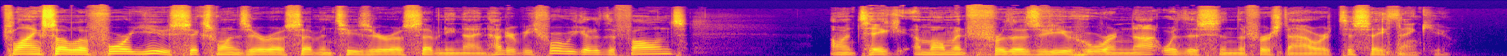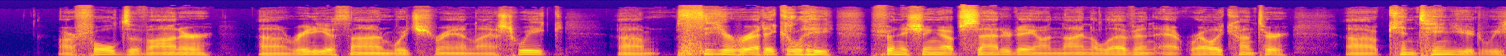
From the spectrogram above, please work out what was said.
flying solo for you 610-720-7900. Before we go to the phones. I want to take a moment for those of you who were not with us in the first hour to say thank you. Our Folds of Honor uh, Radiothon, which ran last week, um, theoretically finishing up Saturday on 9 11 at Relic Hunter, uh, continued. We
